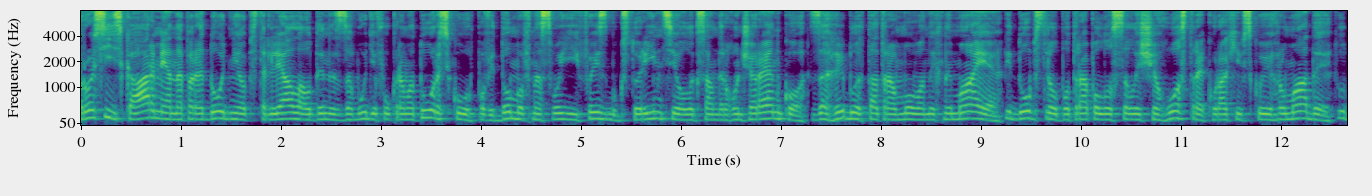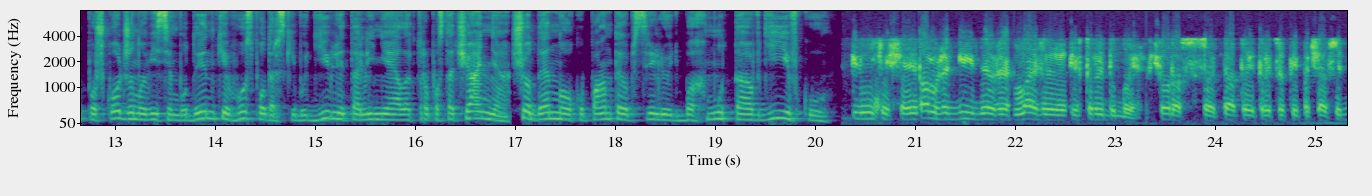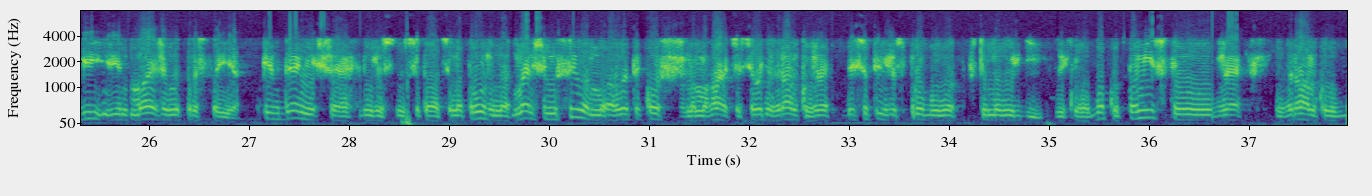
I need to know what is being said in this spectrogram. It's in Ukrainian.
Російська армія напередодні обстріляла один із заводів у Краматорську. Повідомив на своїй Фейсбук-сторінці Олександр Гончаренко. Загиблих та травмованих немає. Під обстріл потрапило селище Гостре Курахівської громади. Тут пошкоджено вісім будинків, господарські будівлі та лінія електропостачання. Щоденно окупанти обстрілюють Бахмут та Авдіївку. Північніше. Там вже бій йде вже майже півтори доби. Вчора з 5.30 почався бій, і він майже не перестає. Південніше дуже ситуація напружена. Меншими силами, але також намагаються сьогодні зранку вже 10 вже спробувало штурмових дій з їхнього боку. По місту вже зранку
